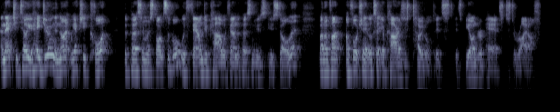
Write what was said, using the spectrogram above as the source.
and they actually tell you, "Hey, during the night, we actually caught the person responsible. We found your car. We found the person who's who stole it. But unfortunately, it looks like your car is just totaled. It's it's beyond repair. It's just a write off."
